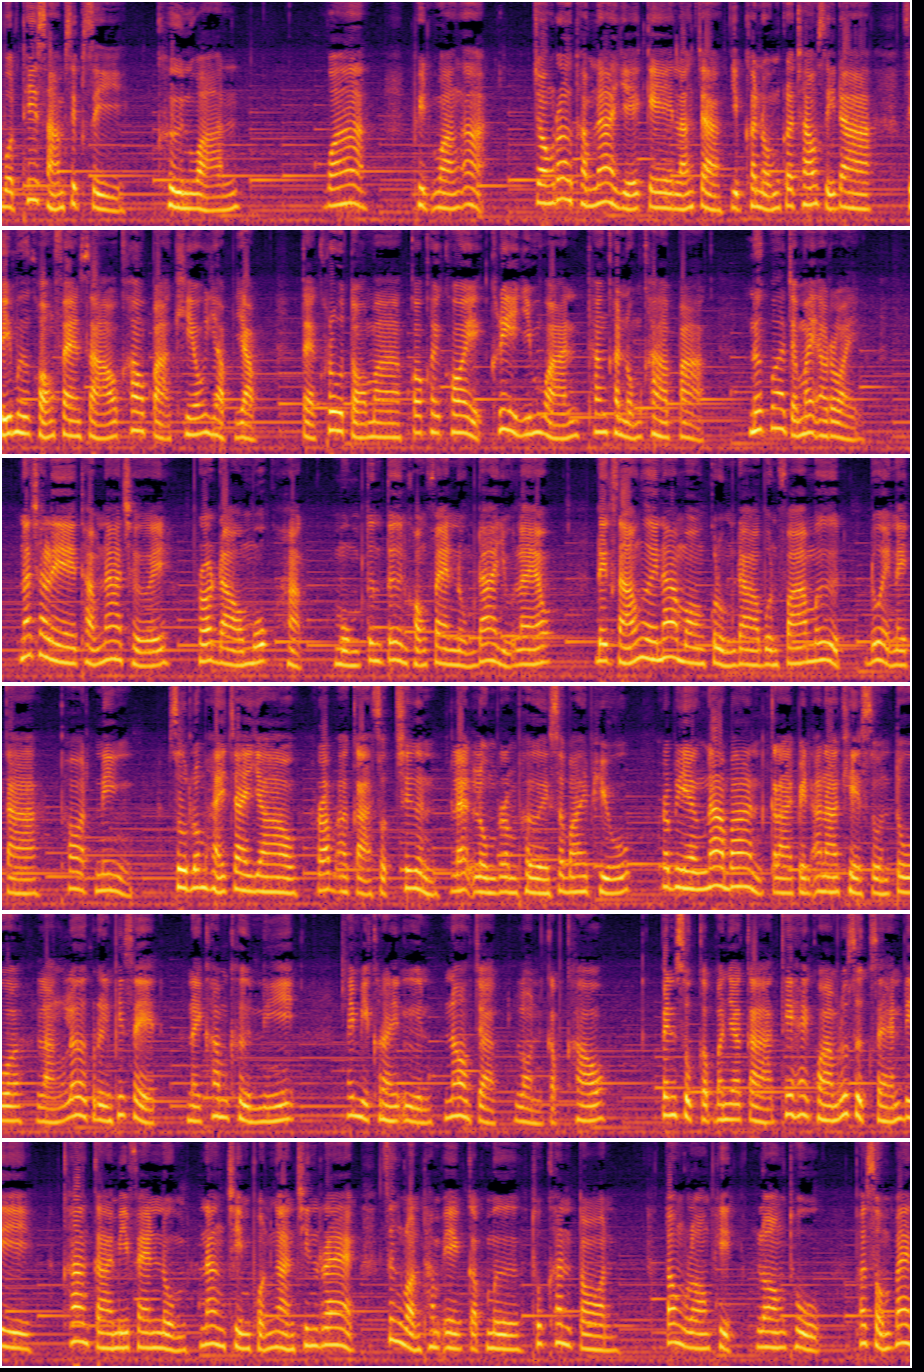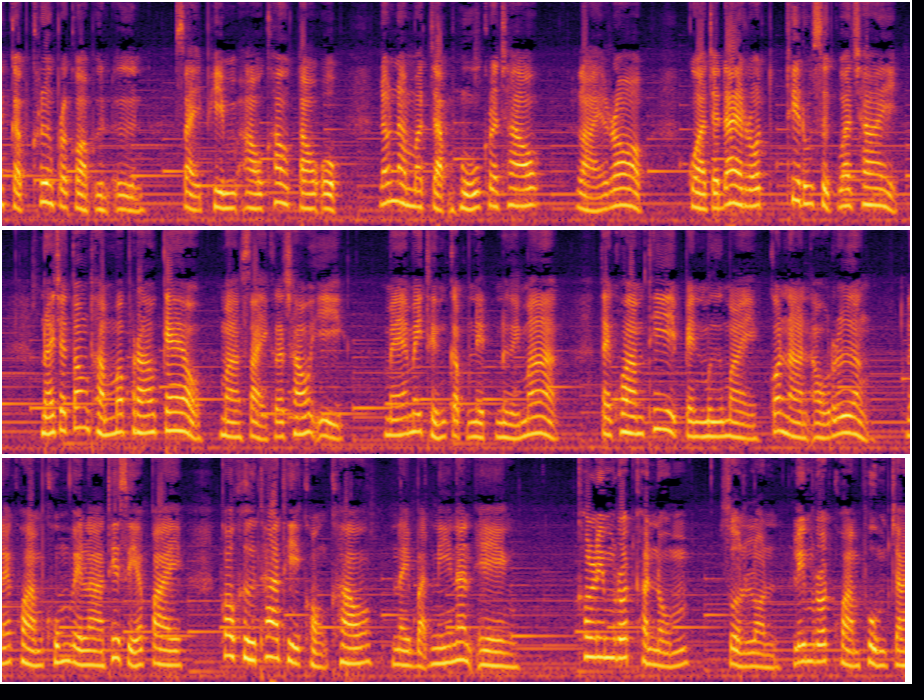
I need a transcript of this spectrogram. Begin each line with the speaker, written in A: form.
A: บทที่ 34 คืนหวาน ว่า ผิดหวังอะ่ะจองเลิกทำหน้าเยเกหลังจากหยิบขนมกระเช้าสีดา ฝีมือของแฟนสาวเข้าปากเคี้ยวหยับหยับแต่ครู่ต่อมาก็ค่อยๆคคลี่ยิ้มหวานทั้งขนมคาปาก นึกว่าจะไม่อร่อยนัชเลทำหน้าเฉย เพราะเดามุกหัก มุมตื้นๆของแฟนหนุ่มได้อยู่แล้ว เด็กสาวเงยหน้ามองกลุ่มดาวบนฟ้ามืด ด้วยในตา ทอดนิ่ง สูดลมหายใจยาว รับอากาศสดชื่น และลมรำเพยสบายผิว ระเบียงหน้าบ้านกลายเป็นอาณาเขตส่วนตัวหลังเลิกเรียนพิเศษในค่ำคืนนี้ ไม่มีใครอื่นนอกจากหล่อนกับเขา เป็นสุขกับบรรยากาศที่ให้ความรู้สึกแสนดี ข้างกายมีแฟนหนุ่ม นั่งชิมผลงานชิ้นแรก ซึ่งหล่อนทำเองกับมือทุกขั้นตอน ต้องลองผิด ลองถูก ผสมแป้งกับเครื่องประกอบอื่นๆ ใส่พิมพ์เอาเข้าเตาอบ แล้วนำมาจับหูกระเช้า หลายรอบ กว่าจะได้รสที่รู้สึกว่าใช่ ไหนจะต้องทำมะพร้าวแก้วมาใส่กระเช้าอีก แม้ไม่ถึงกับเหน็ดเหนื่อยมาก แต่ความที่เป็นมือใหม่ก็นานเอาเรื่อง และความคุ้มเวลาที่เสียไป ก็คือท่าทีของเขาในบัดนี้นั่นเองเขาลิมรสขนม ส่วนหล่อนลิมรสความภูมิใจ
